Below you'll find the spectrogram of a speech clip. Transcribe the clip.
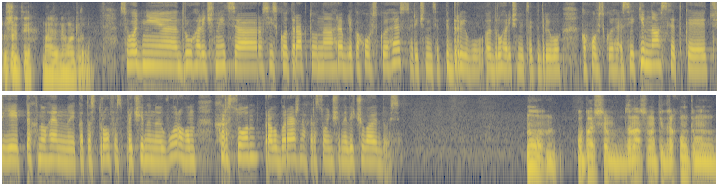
жити майже неможливо. Сьогодні друга річниця російського теракту на греблі Каховської ГЕС, річниця підриву, е, друга річниця підриву Каховської ГЕС. Які наслідки цієї техногенної катастрофи, спричиненої ворогом, Херсон, правобережна Херсонщина відчувають досі? Ну, по-перше, за нашими підрахунками,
